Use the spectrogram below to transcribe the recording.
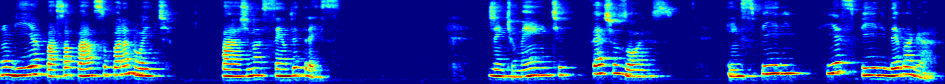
um guia passo a passo para a noite página 103. Gentilmente, feche os olhos, inspire e expire devagar.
